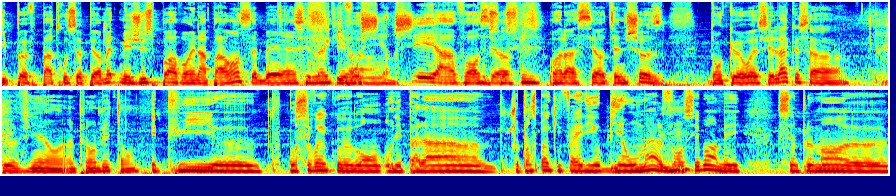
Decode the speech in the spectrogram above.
ne peuvent pas trop se permettre, mais juste pour avoir une apparence, eh ben, C'est là qu'il ils vont chercher à avoir voilà, certaines choses. Donc, euh, ouais, c'est là que ça devient un peu embêtant. Et puis, euh, bon, c'est vrai que bon, on n'est pas là. Je pense pas qu'il faille dire bien ou mal, Mhm. forcément, mais simplement euh,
